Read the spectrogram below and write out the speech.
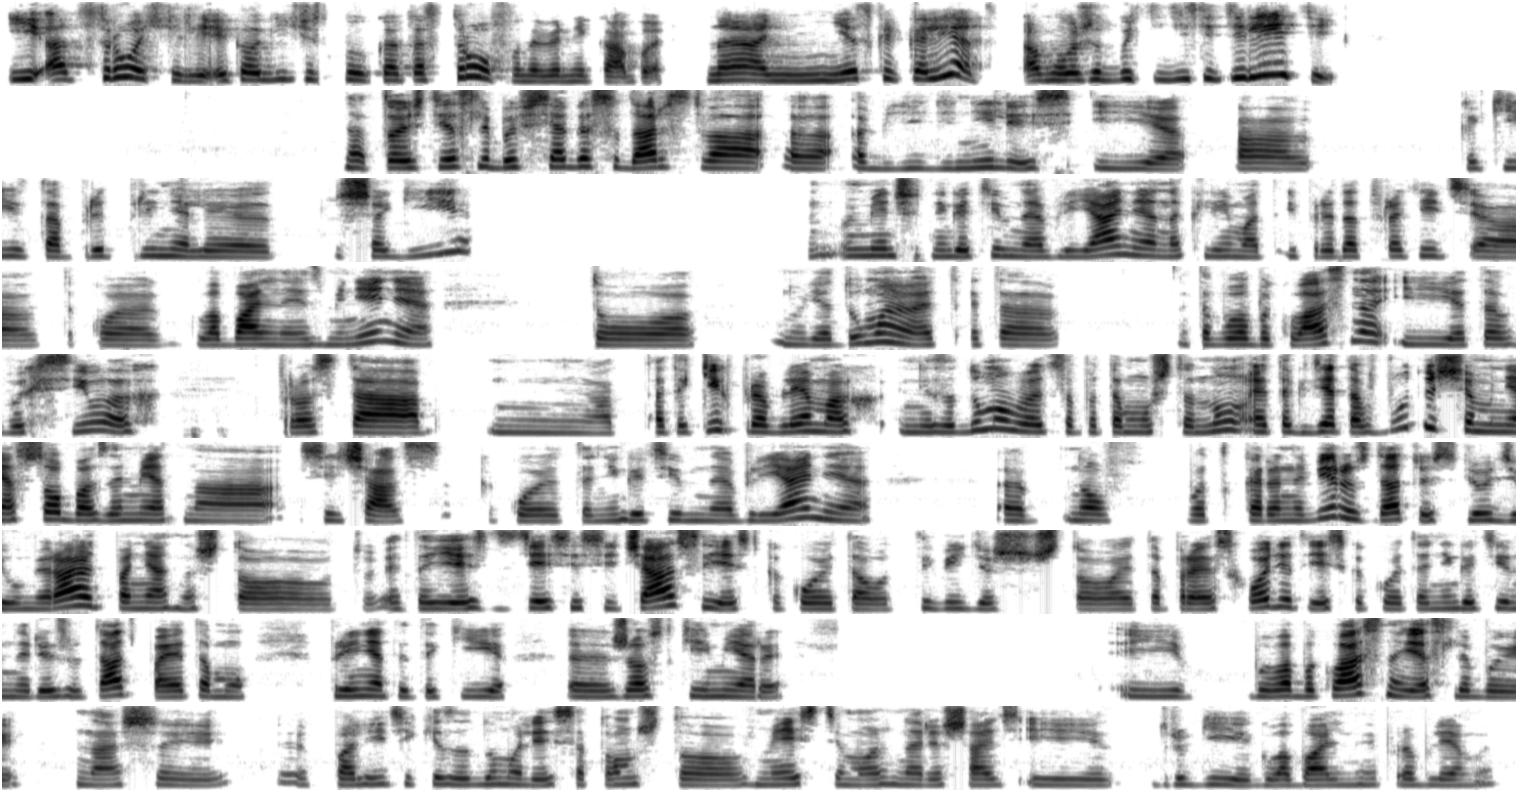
и отсрочили экологическую катастрофу наверняка бы на несколько лет, а может быть и десятилетий. Да, то есть если бы все государства э, объединились и э, какие-то предприняли шаги, уменьшить негативное влияние на климат и предотвратить э, такое глобальное изменение, то, ну, я думаю, это, это, это было бы классно, и это в их силах. Просто о, таких проблемах не задумываются, потому что, ну, это где-то в будущем не особо заметно сейчас какое-то негативное влияние, э, но вот коронавирус, да, то есть люди умирают, понятно, что это есть здесь и сейчас, есть какой-то, вот ты видишь, что это происходит, есть какой-то негативный результат, поэтому приняты такие э, жесткие меры. И было бы классно, если бы наши политики задумались о том, что вместе можно решать и другие глобальные проблемы,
